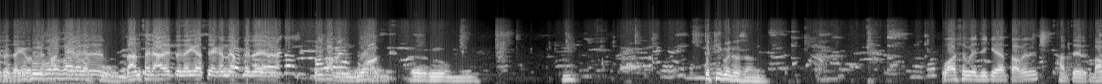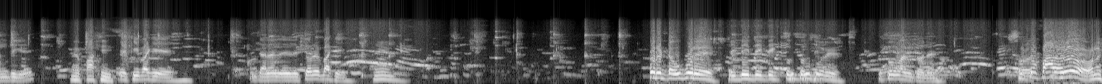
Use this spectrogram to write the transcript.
একটা জায়গা ডান সাইডে আরেকটা জায়গা আছে এখানে আপনার পাবেন? বক তো কি কইতেছেন? ওয়াশরুম এদিকে পাবেন হাতের বাম দিকে। পাখি। কি পাখি? জানেন চোরের পাখি। হুম। উপরেরটা উপরে। দেখ দেখ দেখ দেখ তুল তুল উপরে। তুললাম তোরে ছোট পার হলো অনেক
